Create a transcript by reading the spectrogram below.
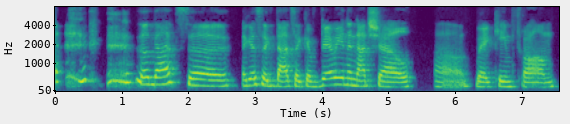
so that's, uh, I guess like that's like a very in a nutshell, uh, where I came from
